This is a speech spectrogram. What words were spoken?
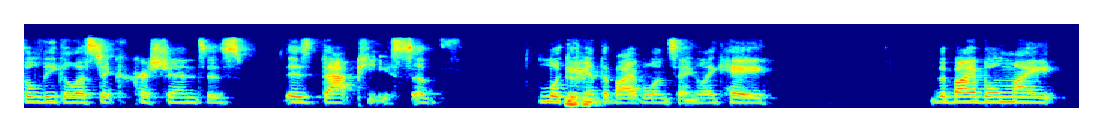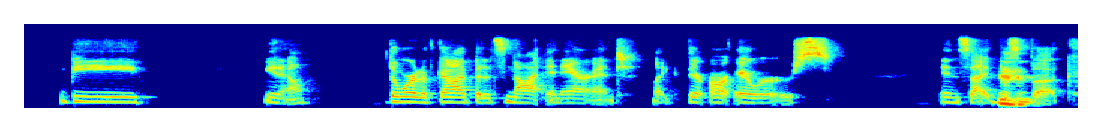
the legalistic Christians is is that piece of looking mm-hmm. at the Bible and saying like, hey, the Bible might be, you know, the word of God, but it's not inerrant. Like there are errors inside this mm-hmm. book.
